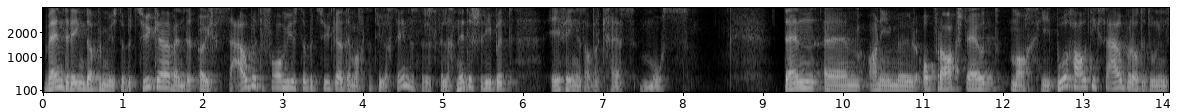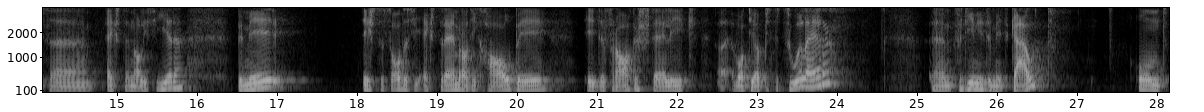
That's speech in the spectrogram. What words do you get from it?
wenn ihr irgendjemanden müsst überzeugen wenn ihr euch selber davon müsst überzeugen dann macht es natürlich Sinn, dass ihr es vielleicht nicht schreibt. Ich finde es aber kein Muss. Dann ähm, habe ich mir auch die Frage gestellt, mache ich Buchhaltung selber oder tue ich es äh, externalisieren? Bei mir ist es so, dass ich extrem radikal bin in der Fragestellung, äh, will ich etwas dazulernen? Ähm, verdiene ich damit Geld? Und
